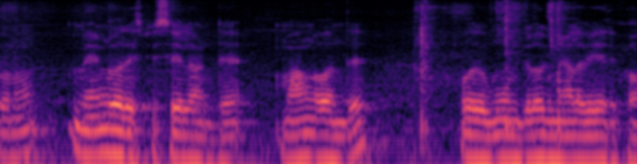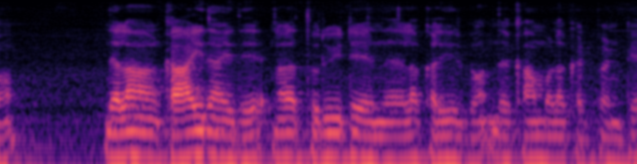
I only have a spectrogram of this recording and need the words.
இருக்கணும். மேங்கோ ரெசிபி செய்யலான்ட்டு மாங்காய் வந்து ஒரு மூணு கிலோக்கு மேலவே இருக்கும். இதெல்லாம் காய் தான் இது. நல்லா துருவிட்டு இந்த இதெல்லாம் கழுவிருக்கோம். இந்த காம்பெல்லாம் கட் பண்ணிட்டு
